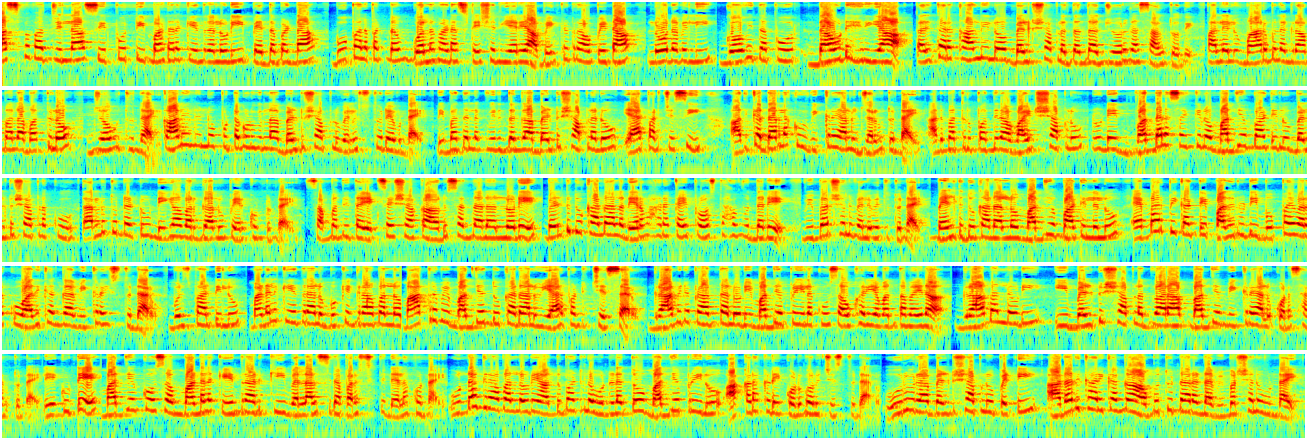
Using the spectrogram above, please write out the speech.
ఆసిఫాబాద్ జిల్లా సిర్పూర్తి మండల కేంద్రంలోని పెద్దబండ భూపాలపట్నం గొల్లవాడ స్టేషన్ ఏరియా వెంకటరావుపేట లోనవెల్లి గోవిందపూర్ డౌడెహరియా తదితర కాలనీలో బెల్ట్ షాప్ల దందా జోరుగా సాగుతుంది. పల్లెలు మారుమూల గ్రామాల మత్తులో జోగుతున్నాయి. కాలనీలలో పుట్టగొడుగుల బెల్ట్ షాపులు వెలుస్తూనే ఉన్నాయి. నిబంధనలకు విరుద్ధంగా బెల్ట్ షాపులను ఏర్పాటు చేసి అధిక ధరలకు విక్రయాలు జరుగుతున్నాయి. అనుమతులు పొందిన వైట్ షాపులు నుండి వందల సంఖ్యలో మద్యం బాటిలు బెల్ట్ షాపులకు తరలుతున్నట్టు నిఘా వర్గాలు పేర్కొంటున్నాయి. సంబంధిత ఎక్సైజ్ శాఖ అనుసంధానాల్లోనే బెల్ట్ దుకాణాల నిర్వహణకై ప్రోత్సాహం ఉందనే విమర్శలు వెలువెత్తుతున్నాయి. బెల్ట్ దుకాణాల్లో మద్యం బాటిళ్ళను ఎంఆర్పి కంటే పది నుండి ముప్పై వరకు అధికంగా విక్రయిస్తున్నారు. మున్సిపాలిటీలు మండల కేంద్రాలు ముఖ్య గ్రామాల్లో మాత్రమే మద్యం దుకాణాలు ఏర్పాటు చేశారు. గ్రామీణ ప్రాంతాల్లోని మద్యం ప్రియులకు సౌకర్యవంతమైన గ్రామాల్లోని ఈ బెల్ట్ షాప్ల ద్వారా మద్యం విక్రయాలు కొనసాగుతున్నాయి. లేకుంటే మద్యం కోసం మండల కేంద్రానికి వెళ్ళాల్సిన పరిస్థితి నెలకొన్నాయి. ఉన్న గ్రామాల్లోనే అందుబాటులో ఉండడంతో మద్యం ప్రియులు అక్కడక్కడే కొనుగోలు చేస్తున్నారు. ఊరూరా బెల్ట్ షాపులు పెట్టి అనధికారికంగా అమ్ముతున్నారన్న విమర్శలు ఉన్నాయి.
